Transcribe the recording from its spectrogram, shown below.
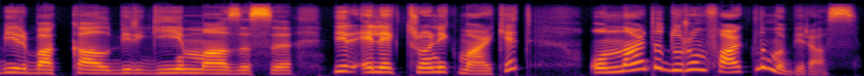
bir bakkal, bir giyim mağazası, bir elektronik market, onlarda durum farklı mı biraz?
